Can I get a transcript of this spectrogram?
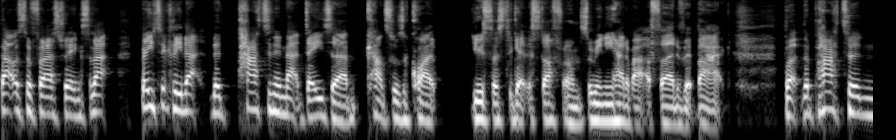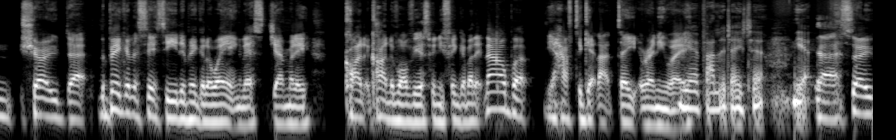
that was the first thing. So that basically that the pattern in that data, councils are quite useless to get the stuff from. So we only had about a third of it back. But the pattern showed that the bigger the city, the bigger the waiting list generally kind of kind of obvious when you think about it now, but you have to get that data anyway. Yeah, validate it. Yeah. Yeah. So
